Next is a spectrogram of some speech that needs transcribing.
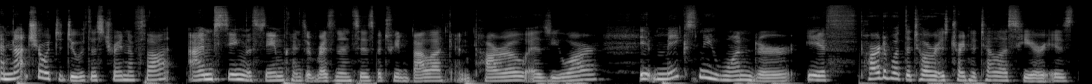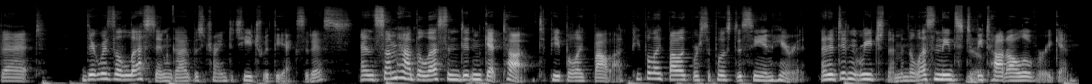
I'm not sure what to do with this train of thought. I'm seeing the same kinds of resonances between Balak and Paro as you are. It makes me wonder if part of what the Torah is trying to tell us here is that there was a lesson God was trying to teach with the Exodus, and somehow the lesson didn't get taught to people like Balak. People like Balak were supposed to see and hear it, and it didn't reach them, and the lesson needs to yeah. be taught all over again.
